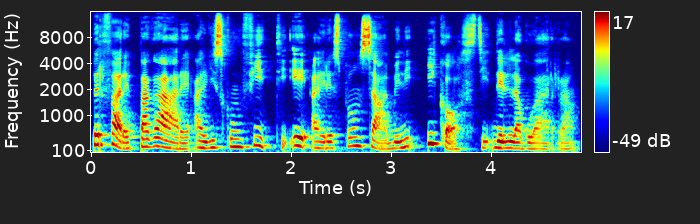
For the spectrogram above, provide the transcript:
per fare pagare agli sconfitti e ai responsabili i costi della guerra.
